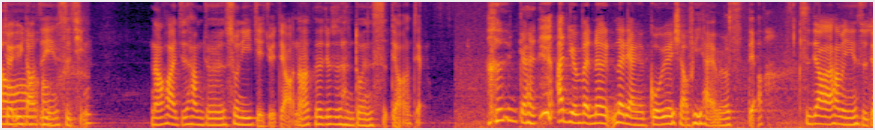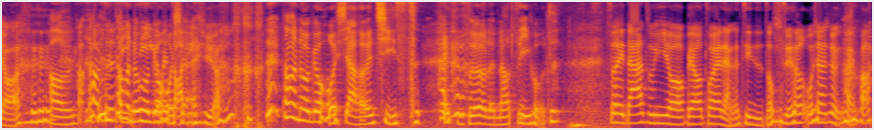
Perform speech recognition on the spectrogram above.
就遇到这件事情。然后后来就是他们就是顺利解决掉，然后可是就是很多人死掉了这样。干啊！原本那那两个国乐小屁孩有没有死掉？死掉了，他们已经死掉了。哦，他们 他们如果给我活下来，他们如果给我活下来，会气死，害死所有人，然后自己活着。所以大家注意哦，不要坐在两个镜子中间。我现在就很害怕，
